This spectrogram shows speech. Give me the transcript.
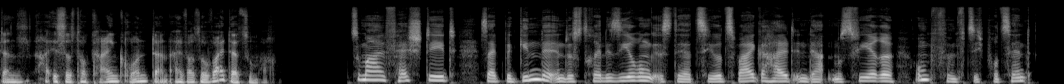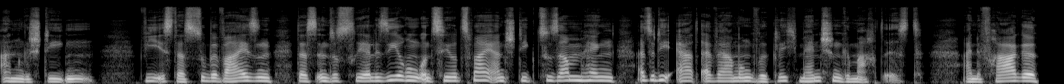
dann ist das doch kein Grund, dann einfach so weiterzumachen. Zumal feststeht, seit Beginn der Industrialisierung ist der CO2-Gehalt in der Atmosphäre um 50 Prozent angestiegen. Wie ist das zu beweisen, dass Industrialisierung und CO2-Anstieg zusammenhängen, also die Erderwärmung wirklich menschengemacht ist? Eine Frage,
